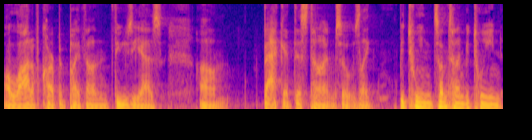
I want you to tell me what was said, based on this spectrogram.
a lot of carpet python enthusiasts um, back at this time. So it was like between sometime between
